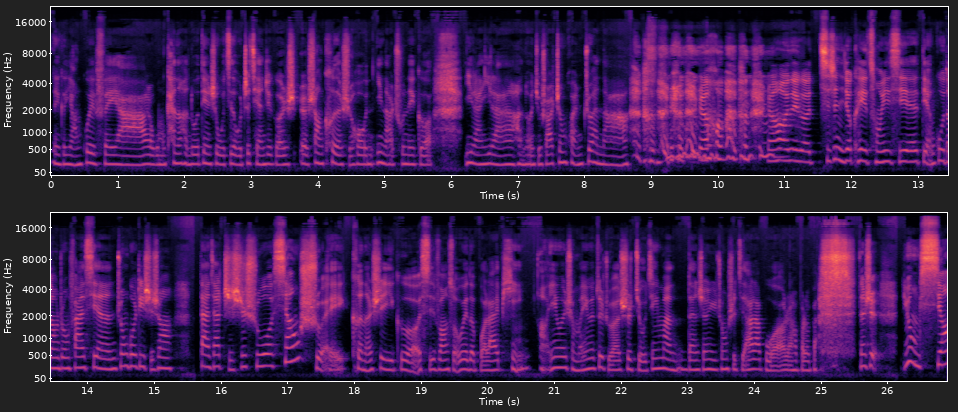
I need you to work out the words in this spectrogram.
那个杨贵妃啊，我们看到很多电视。我记得我之前这个呃上课的时候，一拿出那个依兰依兰，很多人就说《甄嬛传》呐，然后然后那个其实你就可以从一些典故当中发现。中国历史上，大家只是说香水可能是一个西方所谓的舶来品啊，因为什么？因为最主要是酒精嘛，诞生于中世纪阿拉伯，然后巴拉巴。但是用香，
